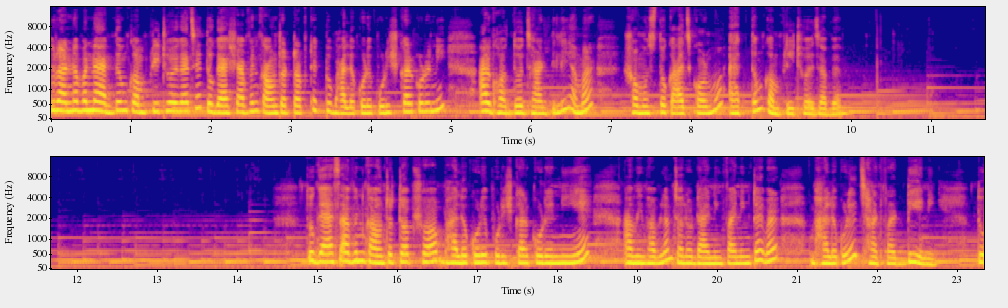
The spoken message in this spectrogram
তো রান্নাবান্না একদম কমপ্লিট হয়ে গেছে, তো গ্যাস ওভেন কাউন্টার টপটা একটু ভালো করে পরিষ্কার করে নিই, আর ঘরদোর ঝাঁট দিলেই আমার সমস্ত কাজকর্ম একদম কমপ্লিট হয়ে যাবে। তো গ্যাস ওভেন কাউন্টার টপ সব ভালো করে পরিষ্কার করে নিয়ে আমি ভাবলাম, চলো ডাইনিং ফাইনিংটা এবার ভালো করে ঝাঁটফাট দিয়ে নিই। তো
